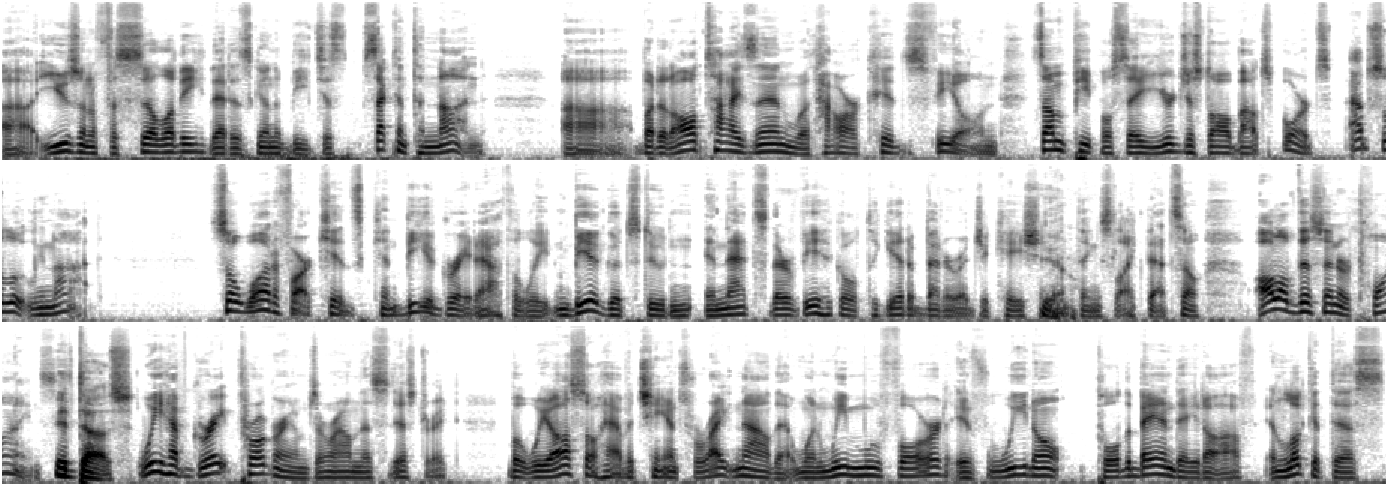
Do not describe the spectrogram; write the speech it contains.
uh, using a facility that is going to be just second to none. Uh, but it all ties in with how our kids feel. And some people say you're just all about sports. Absolutely not. So what if our kids can be a great athlete and be a good student, and that's their vehicle to get a better education and things like that? So all of this intertwines. It does. We have great programs around this district, but we also have a chance right now that when we move forward, if we don't pull the band aid off and look at this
